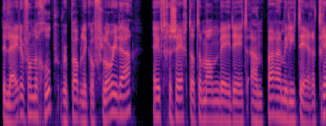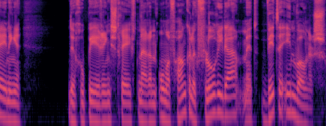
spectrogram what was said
De leider van de groep, Republic of Florida, heeft gezegd dat de man meedeed aan paramilitaire trainingen. De groepering streeft naar een onafhankelijk Florida met witte inwoners.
